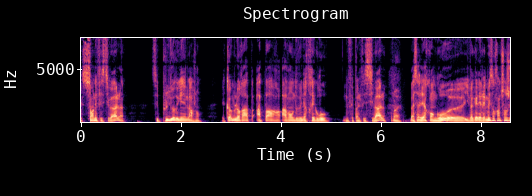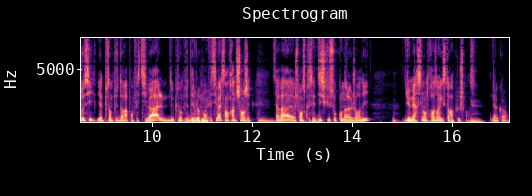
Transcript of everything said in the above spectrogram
sans les festivals, c'est plus dur de gagner de l'argent. Et comme le rap, à part avant de devenir très gros, ne fait pas le festival, Ouais. bah ça veut dire qu'en gros, euh, il va galérer. Mais c'est en train de changer aussi. Il y a de plus en plus de rap en festival, de plus en plus de développement en Ouais. festival, c'est en train de changer. Mhm. Ça va, euh, je pense que cette discussion qu'on a là aujourd'hui, Dieu merci, dans trois ans, il n'existera plus, je pense. D'accord.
